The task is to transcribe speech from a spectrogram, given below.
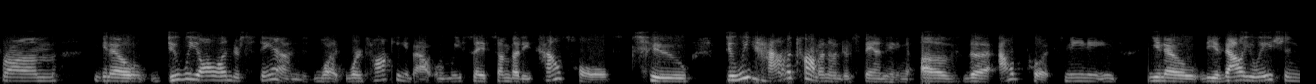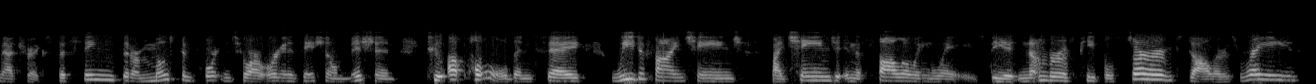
from you know, do we all understand what we're talking about when we say somebody's household to do we have a common understanding of the outputs, meaning, you know, the evaluation metrics, the things that are most important to our organizational mission to uphold and say, we define change by change in the following ways, be it number of people served, dollars raised,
